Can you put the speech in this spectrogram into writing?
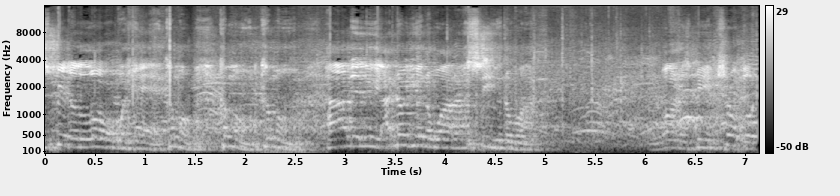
Spirit of the Lord would have. Come on, come on, come on. Hallelujah. I know you're in the water. I see you in the water. The water's being troubled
